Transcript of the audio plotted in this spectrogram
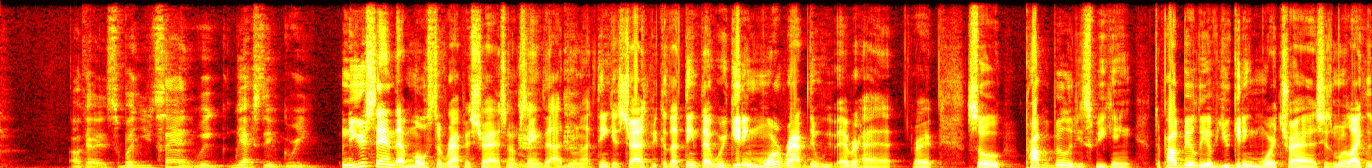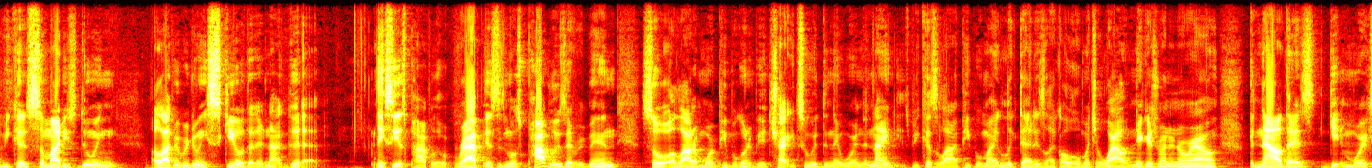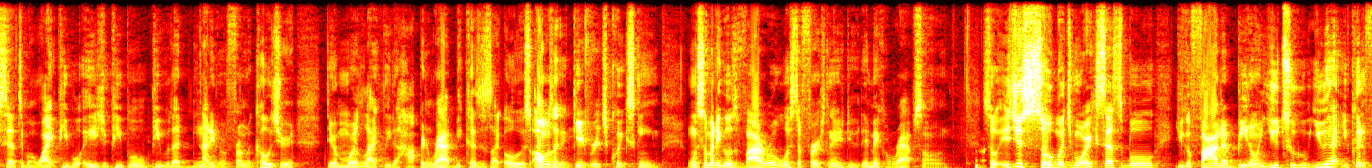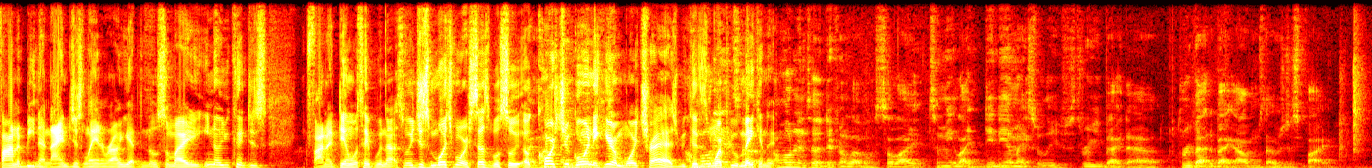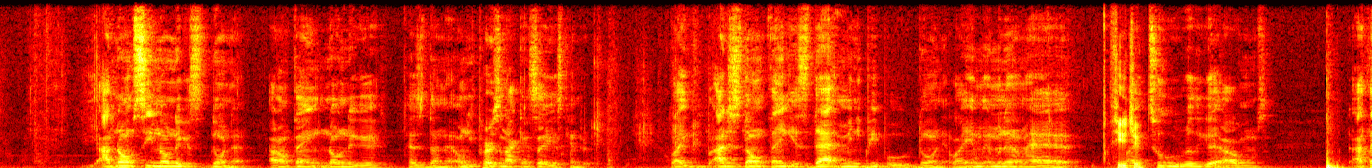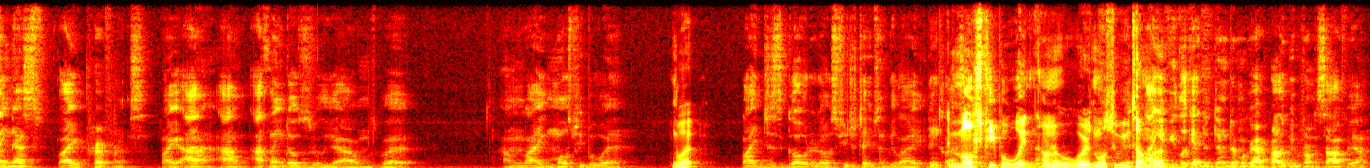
Okay, so but you saying we we actually agree. You're saying that most of rap is trash, and I'm saying that I do not think it's trash because I think that we're getting more rap than we've ever had, right? So, probability speaking, the probability of you getting more trash is more likely because somebody's doing a lot of people are doing skill that they're not good at. They see it's popular. Rap is the most popular it's ever been, so a lot of more people are going to be attracted to it than they were in the '90s because a lot of people might look at it as like, oh, a whole bunch of wild niggas running around. But now that it's getting more accepted by white people, Asian people, people that not even from the culture, they're more likely to hop in rap because it's like, oh, it's almost like a get rich quick scheme. When somebody goes viral, what's the first thing they do? They make a rap song. So it's just so much more accessible. You can find a beat on YouTube. You ha- you couldn't find a beat in the '90s just laying around. You had to know somebody. You know, you couldn't just find a demo tape or not. So it's just much more accessible. So of my course you're going to hear more trash because there's more people making it. I'm holding it to a different level. So like to me, like DMX released three back to al- three back to back albums that was just fire. I don't see no niggas doing that. I don't think no nigga has done that. Only person I can say is Kendrick. Like I just don't think it's that many people doing it. Like Eminem had Future. like, two really good albums. I think that's like preference. Like I, I I think those are really good albums, but I'm like most people wouldn't What? like just go to those future tapes and be like. Most people wouldn't. I don't know. Where's most people you talking about? like about? if you look at the dem- demographic, probably people from the south, yeah.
